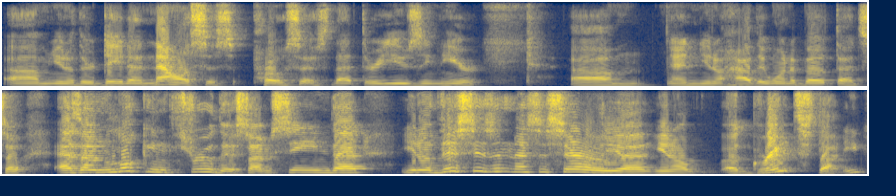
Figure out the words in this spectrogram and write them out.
um, you know, their data analysis process that they're using here um, and you know how they went about that. So as I'm looking through this, I'm seeing that you know this isn't necessarily a you know a great study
